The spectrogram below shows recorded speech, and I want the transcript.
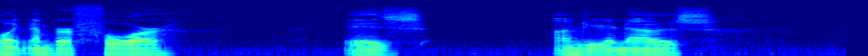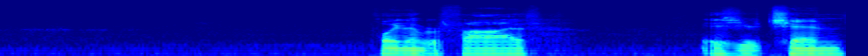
Point number four is under your nose. Point number five is your chin.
